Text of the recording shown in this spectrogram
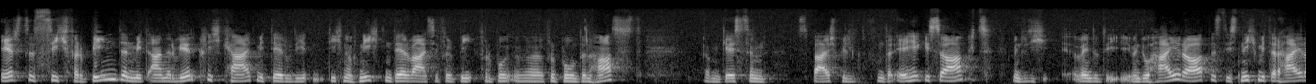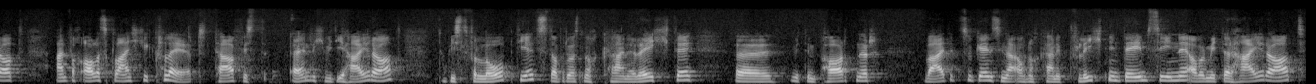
erstes sich verbinden mit einer Wirklichkeit, mit der du dich noch nicht in der Weise äh, verbunden hast. Wir haben gestern das Beispiel von der Ehe gesagt wenn du, dich, wenn, du die, wenn du heiratest, ist nicht mit der Heirat einfach alles gleich geklärt. Taufe ist ähnlich wie die Heirat. Du bist verlobt jetzt, aber du hast noch keine Rechte, äh, mit dem Partner weiterzugehen. Es sind auch noch keine Pflichten in dem Sinne, aber mit der Heirat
